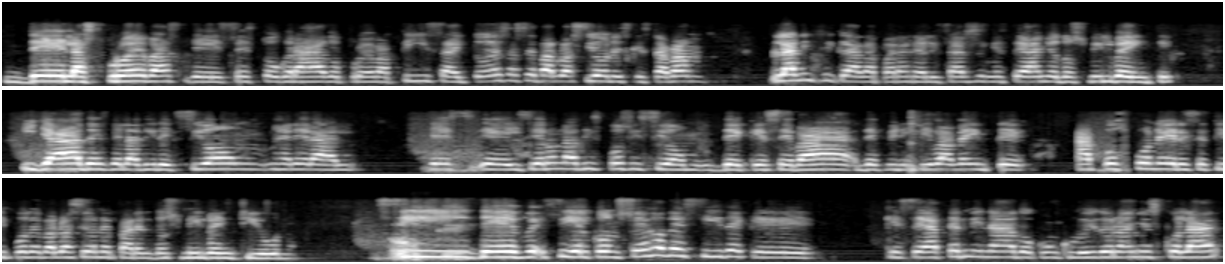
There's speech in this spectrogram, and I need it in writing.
de las pruebas de sexto grado, prueba PISA y todas esas evaluaciones que estaban planificadas para realizarse en este año 2020 y ya desde la dirección general eh, hicieron la disposición de que se va definitivamente a posponer ese tipo de evaluaciones para el 2021. Si, si el Consejo decide que, que se ha terminado, concluido el año escolar,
